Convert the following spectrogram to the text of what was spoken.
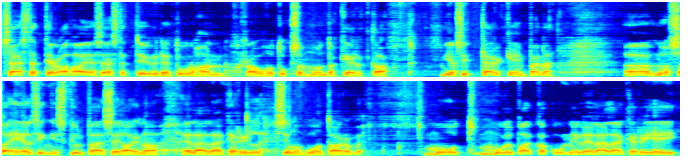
Säästätte rahaa ja säästätte yhden turhan rauhoituksen monta kertaa. Ja sitten tärkeimpänä, noissa Helsingissä kyllä pääsee aina eläinlääkärille silloin, kun on tarve. Mutta muilla paikkakunnilla eläinlääkäri ei,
